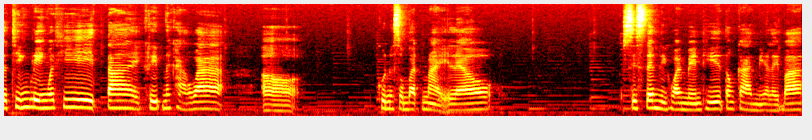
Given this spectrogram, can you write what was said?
จะทิ้งลิงก์ไว้ที่ใต้คลิปนะคะว่าคุณสมบัติใหม่แล้ว System Requirement ที่ต้องการมีอะไรบ้าง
